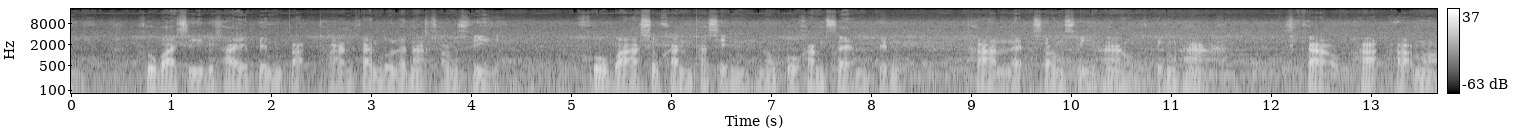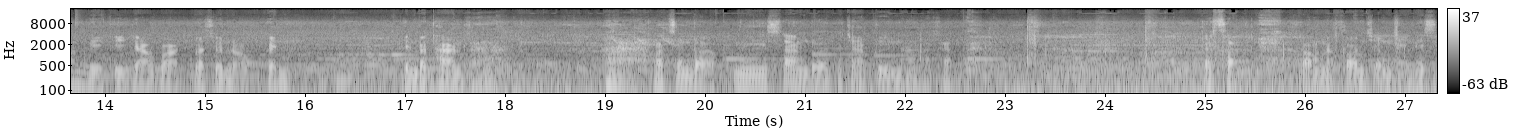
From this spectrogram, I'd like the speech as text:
2474 ครูบาศรีวิชัยเป็นประธานการบูรณะ 24 ครูบาสุขันทศิลป์หลวงปู่คำแสนเป็นฐานและ 2456ถึง5 9พระอมรเวทีเจ้าวาดวัดสวนดอกเป็น เป็นประธานครับอ่า วัดสวนดอกนี้สร้างโดยพระเจ้ากือนาครับ กษัตริย์ของนครเชียงใหม่ในส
